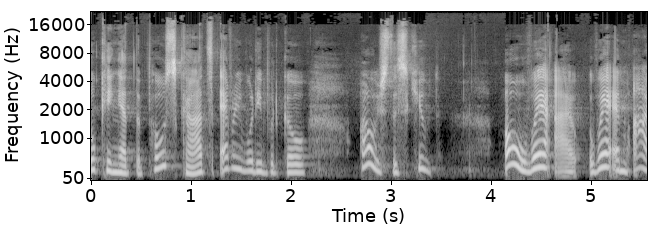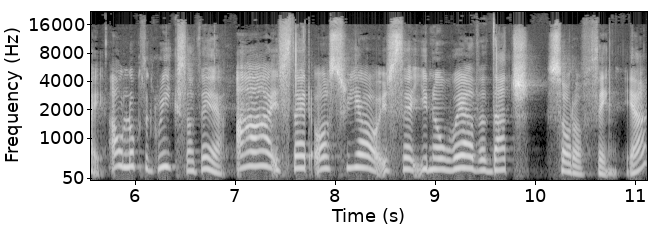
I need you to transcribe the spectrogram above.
looking at the postcards, everybody would go, "Oh, is this cute?" oh, where, I, where am I? Oh, look, the Greeks are there. Ah, is that Austria? or Is that, you know, where the Dutch sort of thing? Yeah.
